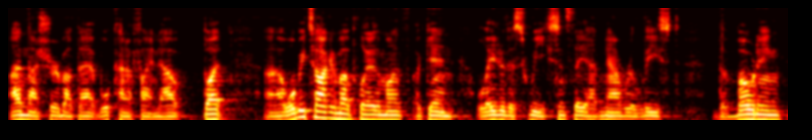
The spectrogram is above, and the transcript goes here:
I'm not sure about that. We'll kind of find out. But uh, we'll be talking about player of the month again later this week since they have now released the voting.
